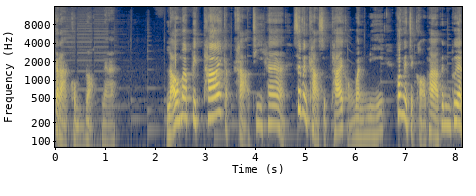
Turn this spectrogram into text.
กราคมหรอกนะ เรามาปิดท้ายกับข่าวที่ 5 ซึ่งเป็นข่าวสุดท้ายของวันนี้เพราะเมจะขอพาเพื่อน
